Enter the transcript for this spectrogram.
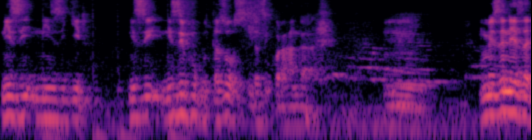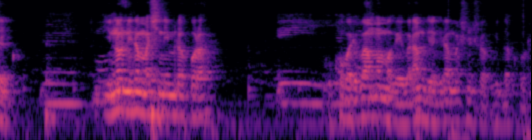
nizi nizigira. nizi nizivuguta zose ndazikora ahangaha. Mm. mumeze neza ariko. Mm, ino ni mashini imwe irakora? Eh, kuko bari bampamagaye barambwira ngo iriya mashini ishobora kuba idakora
